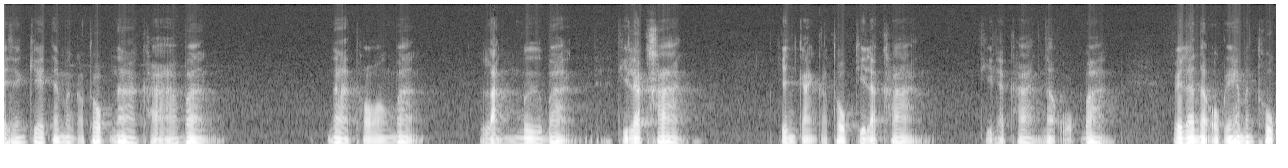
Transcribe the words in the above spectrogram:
แต่สังเกตนะมันกระทบหน้าขาบ้าง หน้าท้องบ้าง หลังมือบ้าง ทีละข้าง เห็นการกระทบทีละข้าง ทีละข้างหน้าอกบ้าง เวลาหน้าอกนี่ให้มันถูก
